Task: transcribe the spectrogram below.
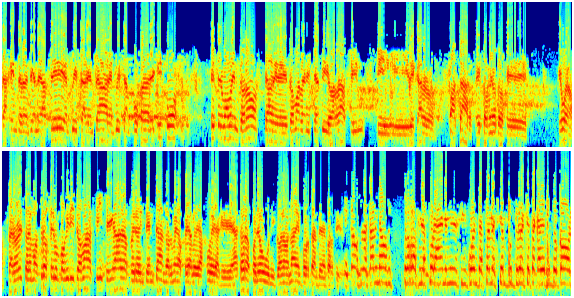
La gente lo entiende así, empieza a alentar, empieza a empujar al equipo. Es el momento, ¿no? Ya de tomar la iniciativa Racing y dejar pasar estos minutos que, que bueno, San Lorenzo demostró ser un poquitito más sin llegada, pero intentando al menos pegarlo de afuera, que hasta ahora fue lo único, ¿no? Nada importante en el partido. Estamos en la cabina, vamos a Racing afuera, M1050, FM100.9, ZKD.com.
